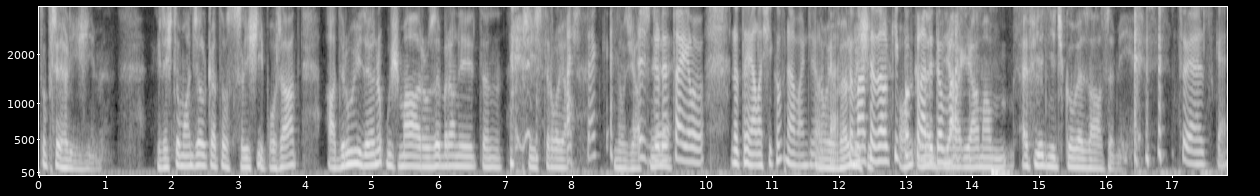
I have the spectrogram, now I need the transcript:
to přehlížím. Když to manželka to slyší pořád a druhý den už má rozebraný ten přístroj. Až tak? No jasně. Až do detailu. No to je ale šikovná manželka. No je velmi to máte velký poklad On, ne, doma. Já, já mám F1 zázemí. to je hezké.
